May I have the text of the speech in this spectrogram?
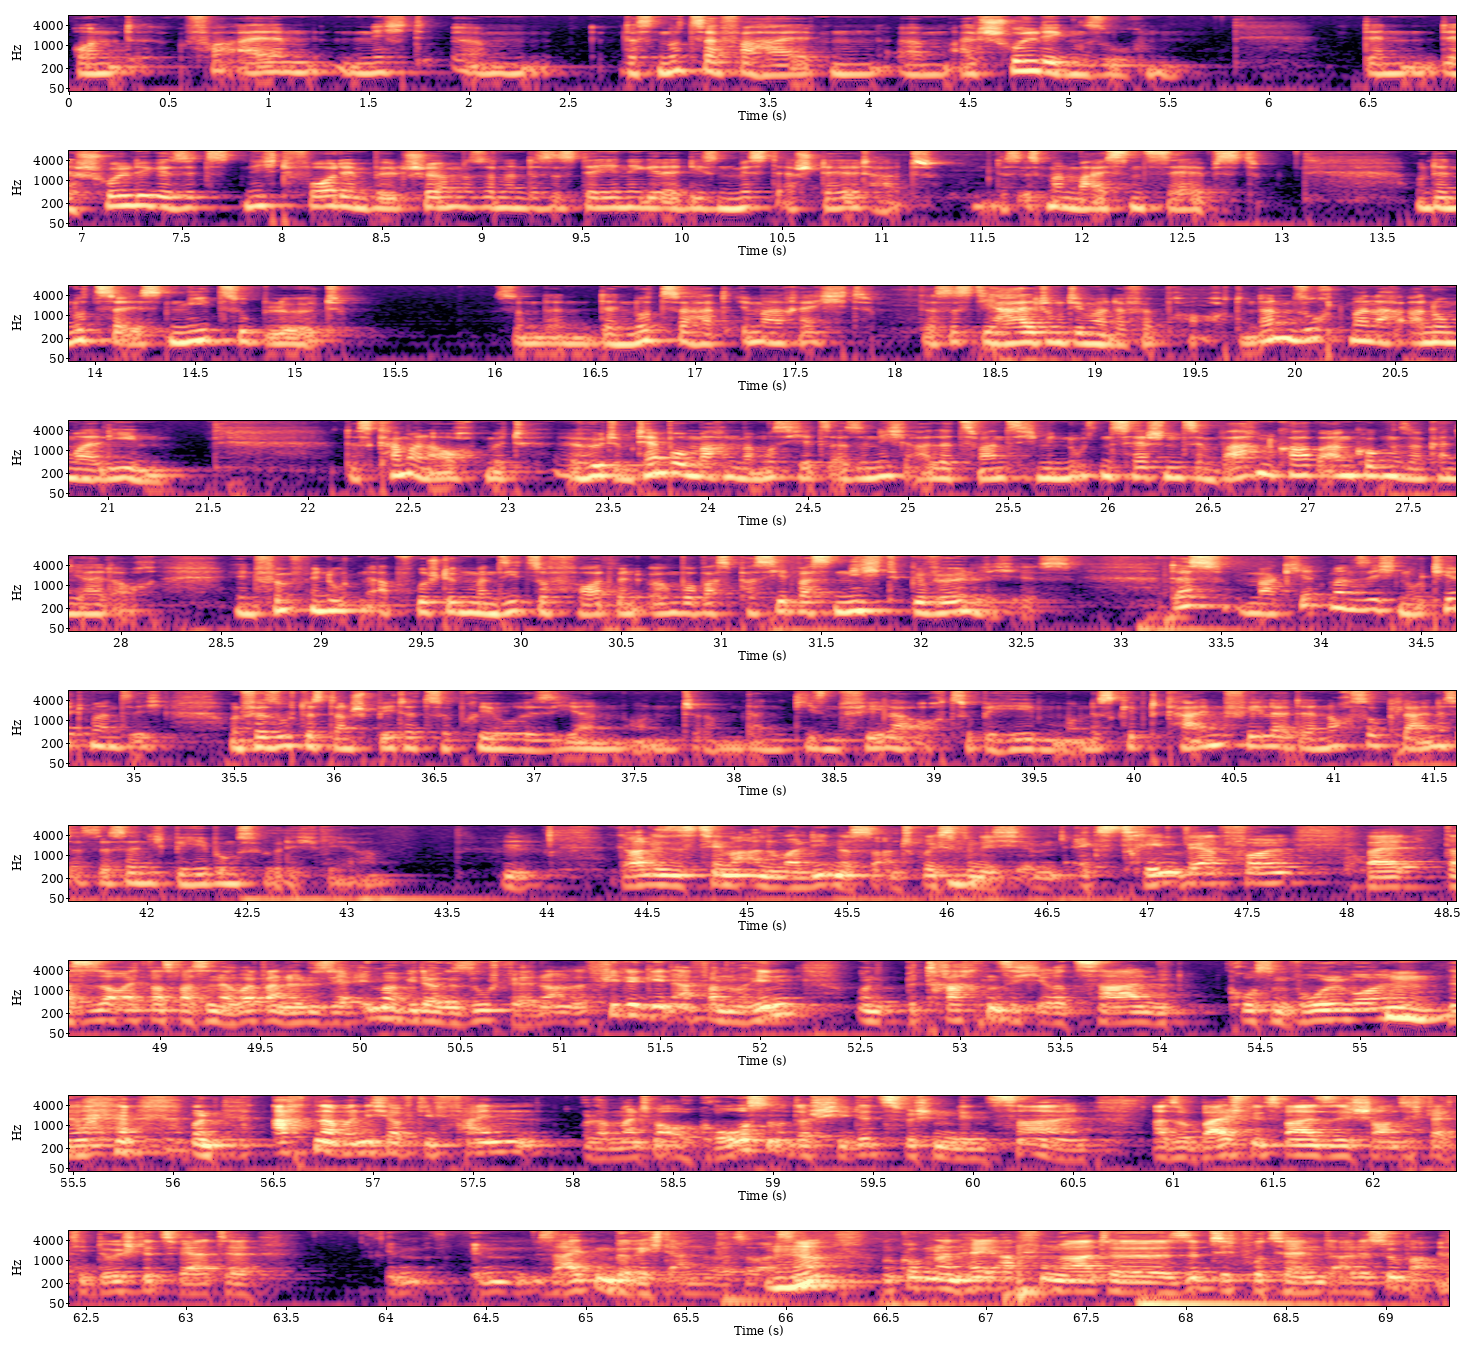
und vor allem nicht ähm, das Nutzerverhalten ähm, als Schuldigen suchen. Denn der Schuldige sitzt nicht vor dem Bildschirm, sondern das ist derjenige, der diesen Mist erstellt hat. Das ist man meistens selbst. Und der Nutzer ist nie zu blöd, sondern der Nutzer hat immer recht. Das ist die Haltung, die man dafür braucht. Und dann sucht man nach Anomalien. Das kann man auch mit erhöhtem Tempo machen. Man muss sich jetzt also nicht alle 20 Minuten Sessions im Warenkorb angucken, sondern kann die halt auch in fünf Minuten abfrühstücken. Man sieht sofort, wenn irgendwo was passiert, was nicht gewöhnlich ist. Das markiert man sich, notiert man sich und versucht es dann später zu priorisieren und ähm, dann diesen Fehler auch zu beheben. Und es gibt keinen Fehler, der noch so klein ist, als dass er nicht behebungswürdig wäre. Hm. Gerade dieses Thema Anomalien, das du ansprichst, finde ich ähm, extrem wertvoll, weil das ist auch etwas, was in der Webanalyse ja immer wieder gesucht wird. Also viele gehen einfach nur hin und betrachten sich ihre Zahlen mit großem Wohlwollen mhm. ja, und achten aber nicht auf die feinen oder manchmal auch großen Unterschiede zwischen den Zahlen. Also beispielsweise sie schauen sich vielleicht die Durchschnittswerte im, im, Seitenbericht an oder sowas. Mhm. Ja? Und gucken dann, hey, Abschwungrate 70 Prozent, alles super.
